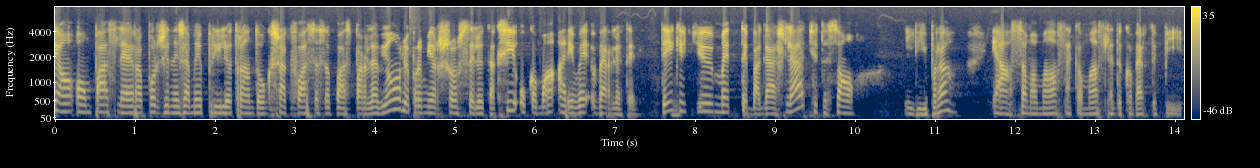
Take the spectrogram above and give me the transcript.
quand on passe l'aéroport, je n'ai jamais pris le train, donc chaque fois ça se passe par l'avion. La première chose, c'est le taxi ou comment arriver vers l'hôtel. Dès que tu mets tes bagages là, tu te sens libre. Et en ce moment, ça commence la découverte du pays.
